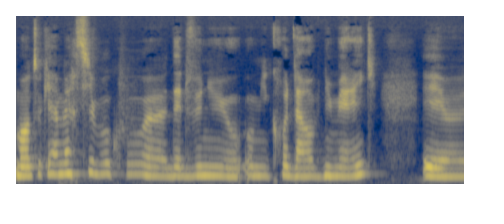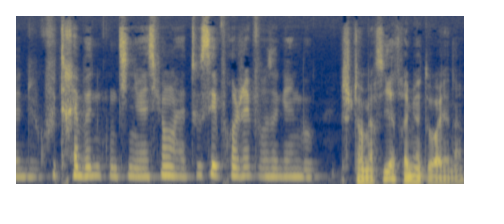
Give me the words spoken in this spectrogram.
En tout cas, merci beaucoup euh, d'être venu au, micro de la robe numérique et euh, du coup, très bonne continuation à tous ces projets pour The Greenbow. Je te remercie, à très bientôt, Ariana.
